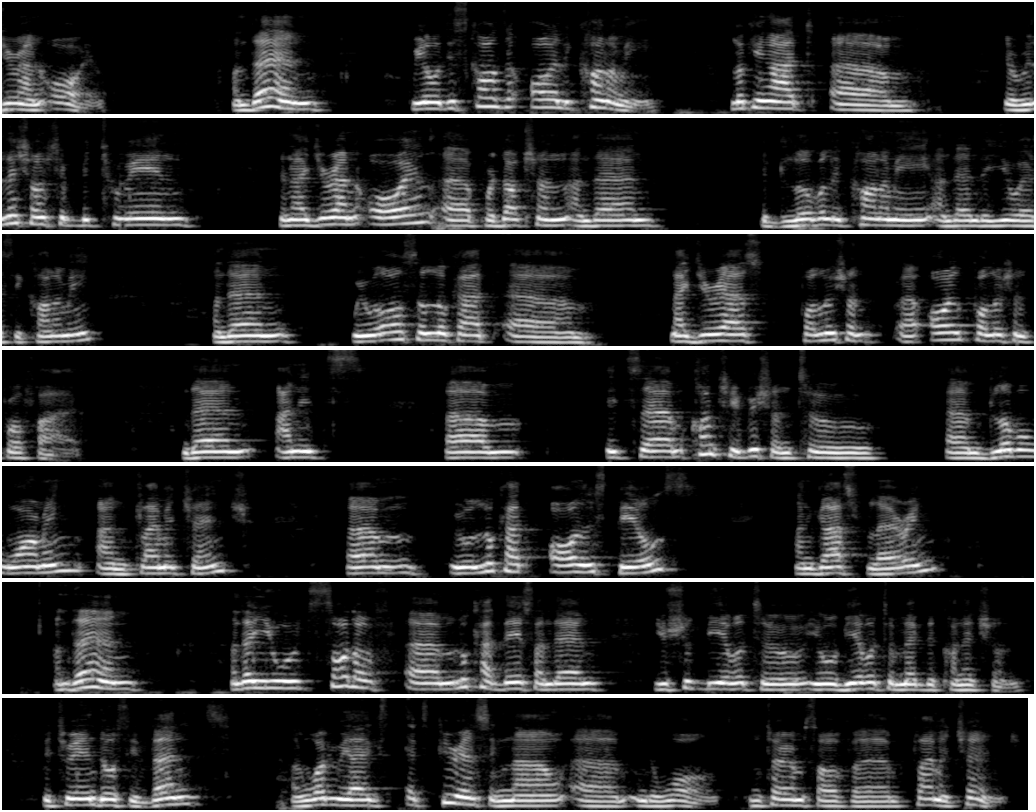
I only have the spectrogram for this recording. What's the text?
Nigerian oil. And then we will discuss the oil economy, looking at um, the relationship between the Nigerian oil uh, production and then the global economy and then the US economy. And then we will also look at um, Nigeria's pollution, uh, oil pollution profile. Then, and its, um, its um, contribution to um, global warming and climate change. Um, we will look at oil spills and gas flaring. And then, and then you would sort of um, look at this and then you should be able to, you will be able to make the connection between those events and what we are ex experiencing now um, in the world in terms of um, climate change.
